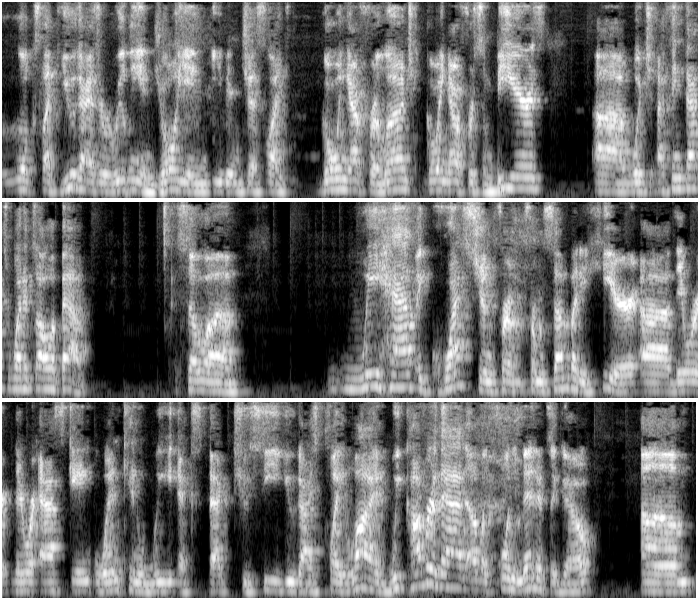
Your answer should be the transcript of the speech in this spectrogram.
looks like you guys are really enjoying even just like going out for lunch, going out for some beers, uh, which I think that's what it's all about. So uh, we have a question from from somebody here. Uh, they were they were asking when can we expect to see you guys play live? We covered that uh, like 20 minutes ago. Um,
